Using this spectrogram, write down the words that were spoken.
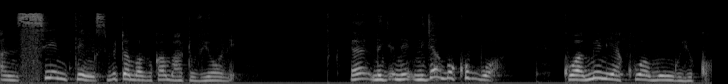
unseen things vitu ambavyo kwamba hatuvioni. Eh, ni, ni, ni jambo kubwa kuamini ya kuwa Mungu yuko.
